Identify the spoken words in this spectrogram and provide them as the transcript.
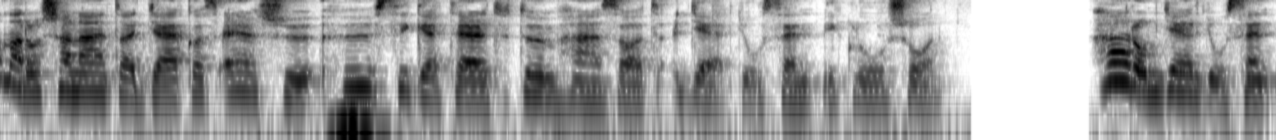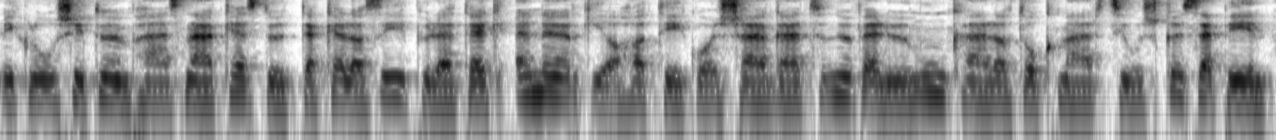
Hamarosan átadják az első hőszigetelt tömbházat Gyergyó Szent Miklóson. Három Gyergyó Szent Miklósi tömbháznál kezdődtek el az épületek energiahatékonyságát növelő munkálatok március közepén.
